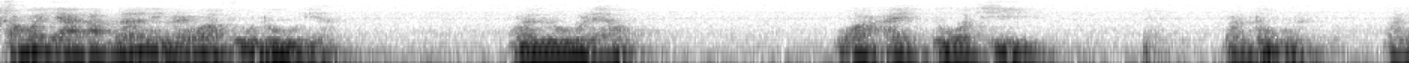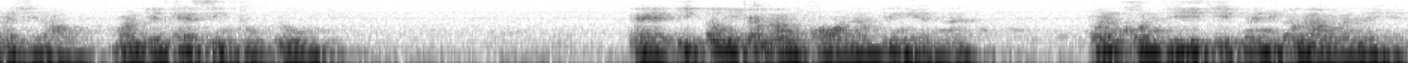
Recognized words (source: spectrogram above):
คำว่าอย่าดับนะนี่หมายว่าผู้ดูเนี่ย มันรู้แล้ว ว่าไอ้ตัวที่มันทุกข์น่ะ มันไม่ใช่เรา มันเป็นแค่สิ่งถูกรู้ แต่จิตต้องมีกำลังพอนะถึงเห็นนะเพราะฉะนั้นคนที่จิตไม่มีกำลังมันไม่เห็น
